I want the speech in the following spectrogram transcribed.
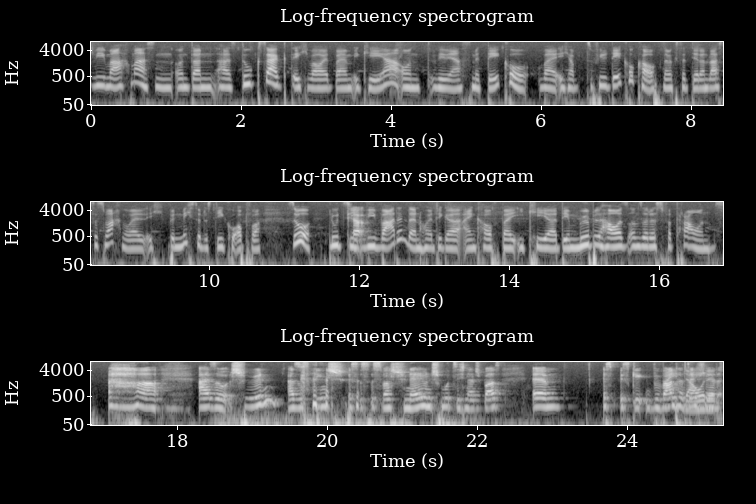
wie machen wir's denn? Und dann hast du gesagt, ich war heute beim Ikea und wie wär's mit Deko? Weil ich habe zu viel Deko gekauft. Dann habe ich gesagt, ja, dann lass das machen, weil ich bin nicht so das Deko-Opfer. So, Luzi, Ja. wie war denn dein heutiger Einkauf bei Ikea, dem Möbelhaus unseres Vertrauens? Aha, also schön. Also es ging, es, es, es war schnell und schmutzig, nein, Spaß. Ähm, es, es, wir waren I tatsächlich,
